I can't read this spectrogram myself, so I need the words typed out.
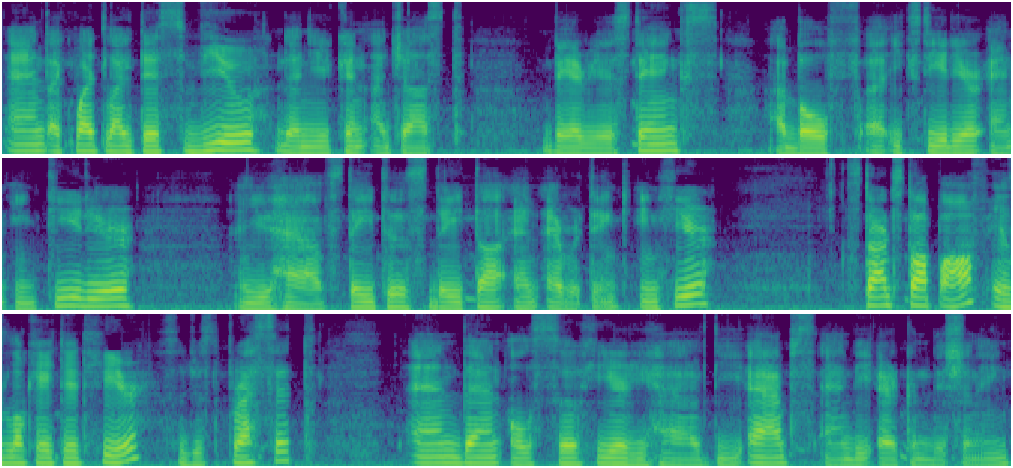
And I quite like this view. Then you can adjust various things uh, both uh, exterior and interior. And you have status data and everything in here start stop off is located here. So just press it. And then also here you have the apps and the air conditioning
